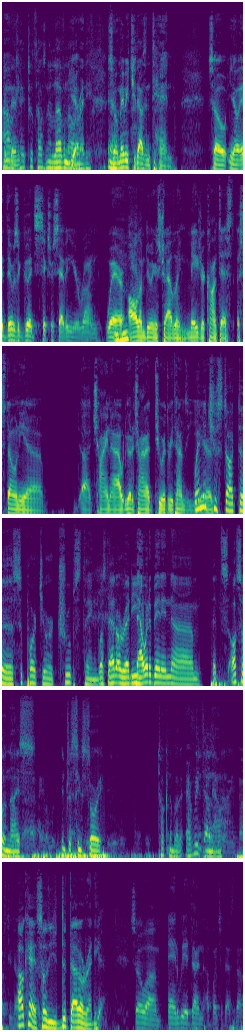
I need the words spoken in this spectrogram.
and Ah, then okay, 2011 yeah. already. So maybe 2010. So you know, it, there was a good six or seven year run where Mm-hmm. all I'm doing is traveling, major contest, Estonia, uh, China. I would go to China two or three times a year. When did you start to support your troops thing? Was that already? That would have been in. Um, that's also a nice, interesting story. Talking about everything now. 2009. That was 2009. Okay, so you did that already. Yeah. So um, and we had done a bunch of that stuff.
